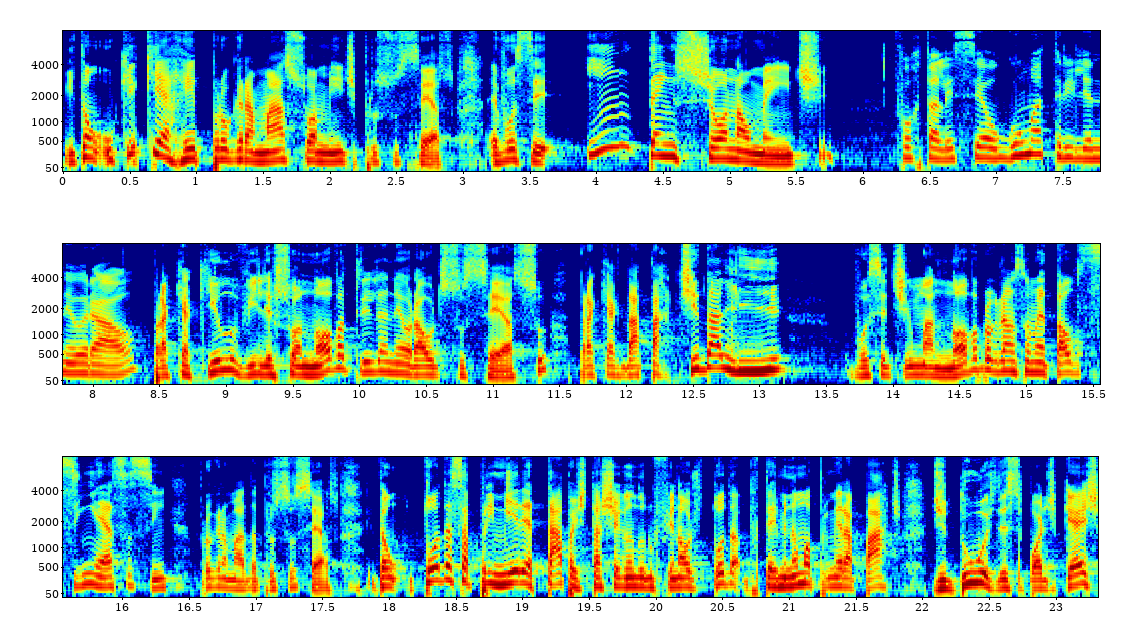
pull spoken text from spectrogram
Então, o que é reprogramar a sua mente para o sucesso? É você intencionalmente fortalecer alguma trilha neural para que aquilo vire a sua nova trilha neural de sucesso, para que a partir dali você tinha uma nova programação mental, sim, essa sim, programada para o sucesso. Então, toda essa primeira etapa, a gente está chegando no final de toda. Terminamos a primeira parte de duas desse podcast.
